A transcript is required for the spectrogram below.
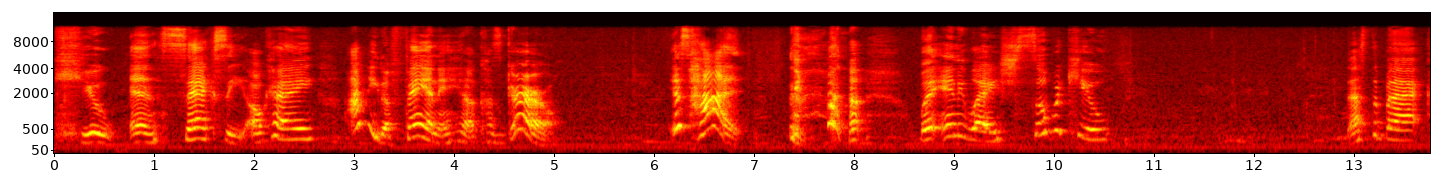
cute and sexy, okay? I need a fan in here because, girl, it's hot. But anyway, super cute. That's the back.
